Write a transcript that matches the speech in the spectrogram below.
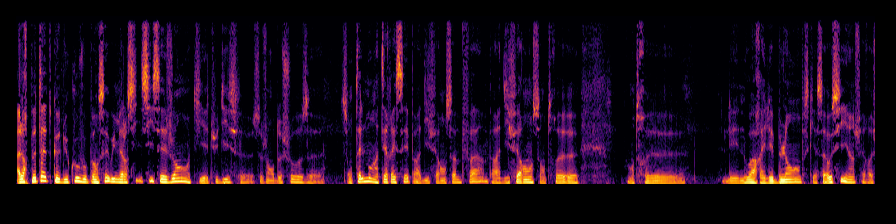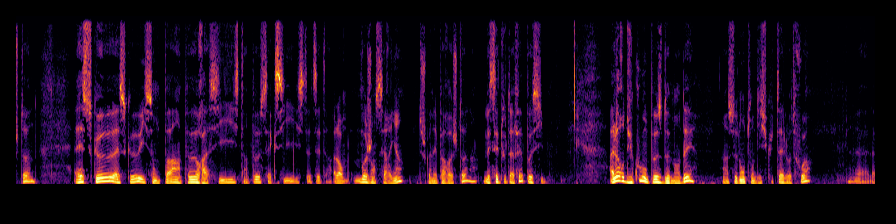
Alors peut-être que du coup vous pensez, oui, mais alors si, ces gens qui étudient ce, genre de choses euh, sont tellement intéressés par la différence homme-femme, par la différence entre, les noirs et les blancs, parce qu'il y a ça aussi hein, chez Rushton, est-ce que est-ce sont pas un peu racistes, un peu sexistes, etc. Alors moi j'en sais rien, je connais pas Rushton, hein, mais c'est tout à fait possible. Alors du coup on peut se demander, hein, ce dont on discutait l'autre fois, le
